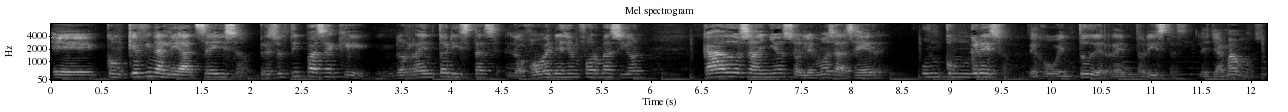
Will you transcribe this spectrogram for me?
Eh, ¿Con qué finalidad se hizo? Resulta y pasa que los redentoristas, los jóvenes en formación, cada dos años solemos hacer un congreso de juventudes redentoristas, le llamamos.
